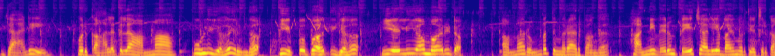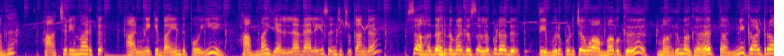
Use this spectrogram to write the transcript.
டாடி ஒரு காலத்துல அம்மா புலியா இருந்தா இப்ப பாத்தியா? எலியா மாறிட்டா. அம்மா ரொம்ப திமிரா இருப்பாங்க. அண்ணி வெறும் பேச்சாலேயே பயமுறுத்தி வச்சிருக்காங்க. ஆச்சரியமா இருக்கு. அன்னிக்கு பயந்து போய் அம்மா எல்லா வேலையும் செஞ்சுட்டு இருக்காங்க சாதாரணமா இதை சொல்லக்கூடாது. திமிரு பிடிச்ச உன் அம்மாவுக்கு மருமக தண்ணி காட்டுறா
